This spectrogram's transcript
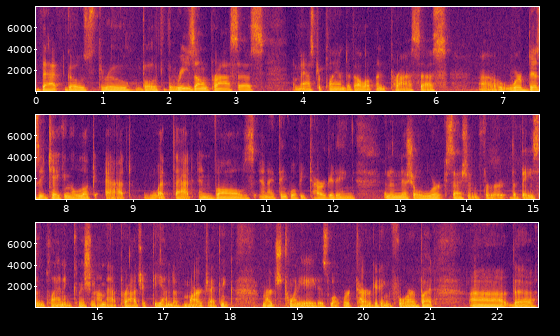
That goes through both the rezone process, a master plan development process, Uh, We're busy taking a look at what that involves, and I think we'll be targeting an initial work session for the Basin Planning Commission on that project the end of March. I think March 28 is what we're targeting for. But uh, the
